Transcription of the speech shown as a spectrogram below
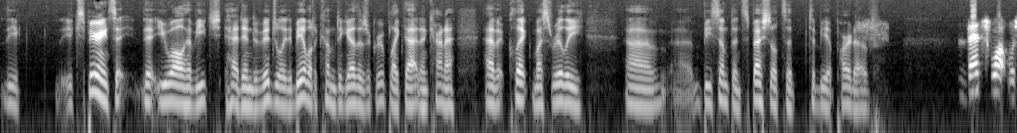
the, the experience that, that you all have each had individually, to be able to come together as a group like that and kind of have it click must really um, uh, be something special to to be a part of. that's what was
